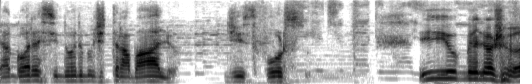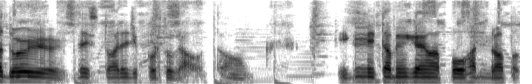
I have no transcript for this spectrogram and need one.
e agora é sinônimo de trabalho, de esforço. E o melhor jogador da história de Portugal. Então, e também ganhou uma porra na Europa,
